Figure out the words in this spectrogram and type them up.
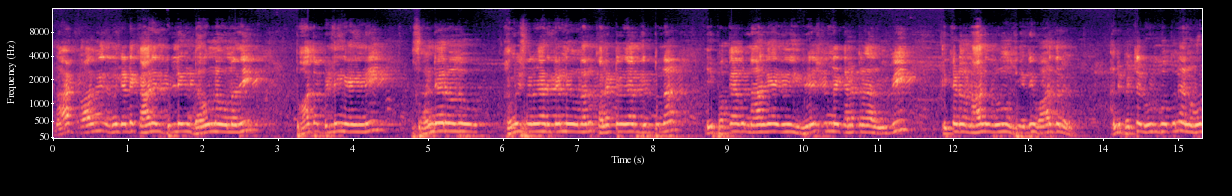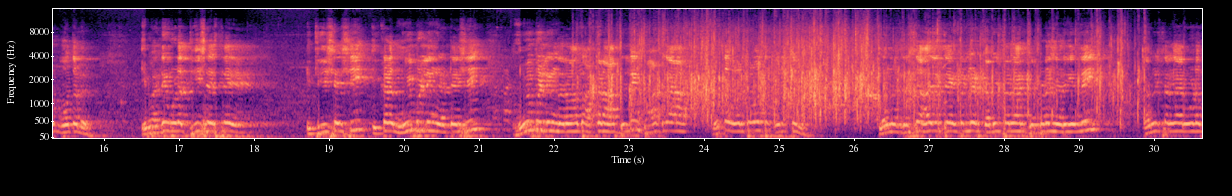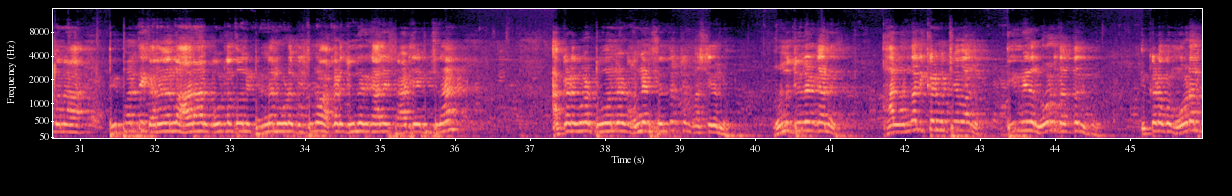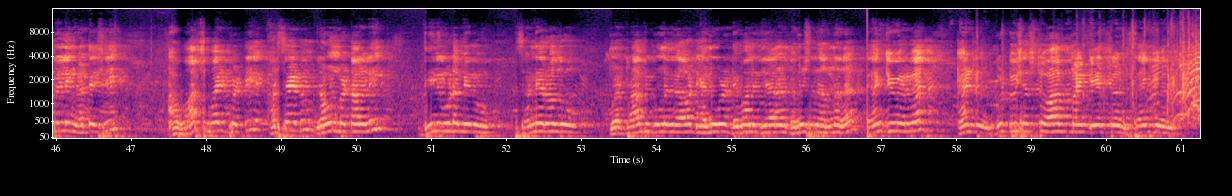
నాట్ ప్రామిస్. ఎందుకంటే కాలేజ్ బిల్డింగ్ డౌన్లో ఉన్నది. పాత బిల్డింగ్ అయింది. సండే రోజు కమిషనర్ గారు ఇక్కడనే ఉన్నారు. కలెక్టర్ గారు చెప్తున్నా ఈ పక్కకు నాలుగైదు వేస్ట్ ఉన్నాయి కలెక్టర్ గారు. ఇవి ఇక్కడ నాలుగు రూమ్స్ ఇవన్నీ వాడతలేవు. అన్ని పెట్టెలు ఊడిపోతున్నాయి అన్ని ఊరు పోతలేవు. ఇవన్నీ కూడా తీసేస్తే ఇది తీసేసి ఇక్కడ న్యూ బిల్డింగ్ కట్టేసి న్యూ బిల్డింగ్ తర్వాత అక్కడ ఆ బిల్డింగ్ పాటుగా ఎంత వర్షం వస్తే కురుస్తుంది. మన కృష్ణ ఆదిత్య ఇంటర్మీడియట్ కమిషనర్ గారికి చెప్పడం జరిగింది. కమిషనర్ గారు కూడా మన తిప్పర్తి కనగల్లో ఆర్ఆర్ కోట్లతో టెండర్లు కూడా పిలిచినాం. అక్కడ జూనియర్ కాలేజ్ స్టార్ట్ చేయించిన. అక్కడ కూడా టూ హండ్రెడ్ హండ్రెడ్ సెంత్ వచ్చింది ఫస్ట్ ఇయర్లో. రెండు జూనియర్ కాలేజ్. వాళ్ళందరూ ఇక్కడికి వచ్చేవాళ్ళు. దీని మీద లోడ్ తగ్గుతుంది ఇప్పుడు. ఇక్కడ ఒక మోడల్ బిల్డింగ్ కట్టేసి ఆ వాచ్ వైట్ పెట్టి అటు సైడ్ గ్రౌండ్ పెట్టాలని దీన్ని కూడా మీరు సండే రోజు మన ట్రాఫిక్ ఉన్నది కాబట్టి అన్నీ కూడా డిమాండ్ చేయాలని కమిషనర్ అన్నారా? Thank you very much and good wishes to all my dear friends thank you very much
